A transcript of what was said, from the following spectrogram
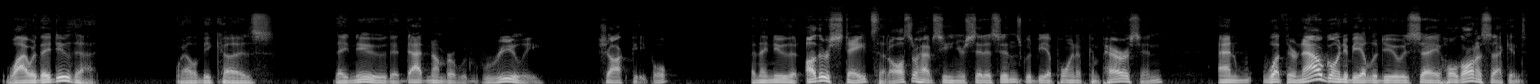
Why would they do that? Well, because they knew that that number would really shock people. And they knew that other states that also have senior citizens would be a point of comparison. And what they're now going to be able to do is say, hold on a second.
